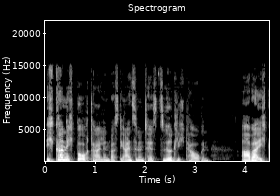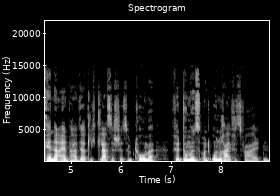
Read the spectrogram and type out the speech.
Ich kann nicht beurteilen, was die einzelnen Tests wirklich taugen, aber ich kenne ein paar wirklich klassische Symptome für dummes und unreifes Verhalten.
